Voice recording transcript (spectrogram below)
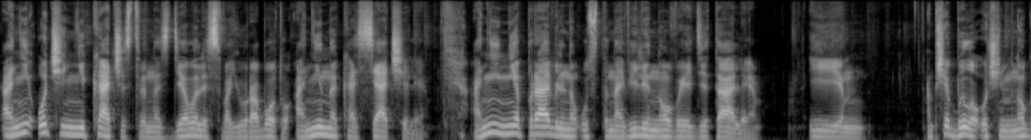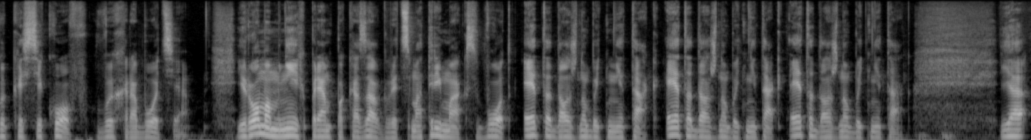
они очень некачественно сделали свою работу. Они накосячили. Они неправильно установили новые детали. И вообще было очень много косяков в их работе. И Рома мне их прям показал, говорит, смотри, Макс, вот, это должно быть не так, это должно быть не так, это должно быть не так. Я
